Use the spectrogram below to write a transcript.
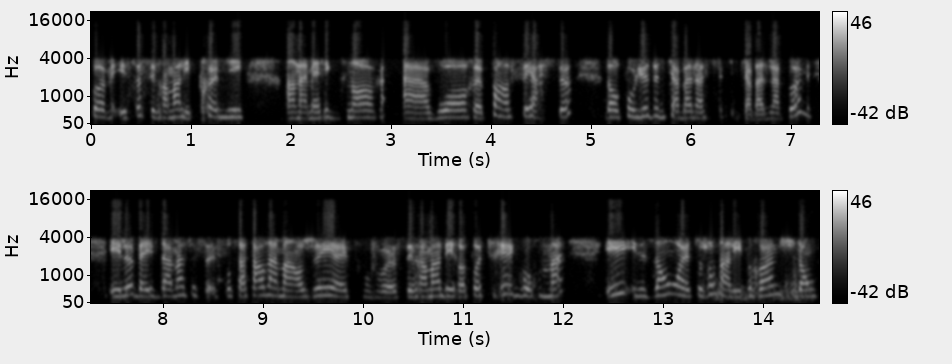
pomme. Et ça, c'est vraiment les premiers en Amérique du Nord à avoir pensé à ça. Donc, au lieu d'une cabane à sucre, une cabane de la pomme. Et là, ben évidemment, il faut s'attendre à manger. Euh, euh, C'est vraiment des repas très gourmands. Et ils ont euh, toujours dans les brunchs, donc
